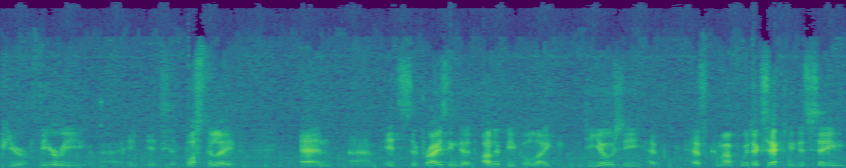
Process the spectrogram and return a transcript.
pure theory. Uh, it, it's a postulate, and um, it's surprising that other people like Diósi have, have come up with exactly the same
